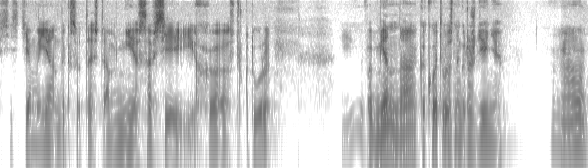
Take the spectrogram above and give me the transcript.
системы Яндекса, то есть там не со всей их э, структуры, и в обмен на какое-то вознаграждение. М,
